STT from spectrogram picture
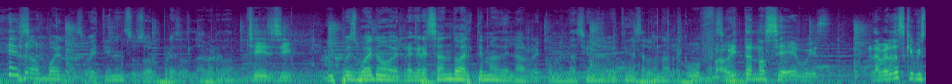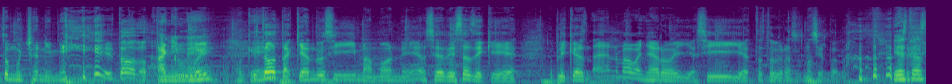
Son buenos, güey. Tienen sus sorpresas, la verdad. Sí, sí, sí. Y pues bueno, regresando al tema de las recomendaciones, güey. ¿Tienes alguna recomendación? Uf, ahorita no sé, güey. La verdad es que he visto mucho anime. todo otaku, güey. He estado taqueando así, mamón, ¿eh? O sea, de esas de que aplicas, ah, no me voy a bañar hoy y así, y ya estás todo grasoso. No es cierto, no. Ya estás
